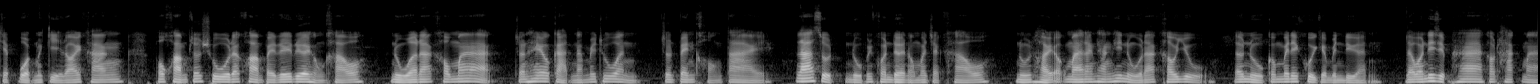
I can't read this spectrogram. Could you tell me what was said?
เจ็บปวดมากี่ร้อยครั้ง เพราะความเจ้าชู้และความไปเรื่อยๆของเขา หนูรักเขามาก จนให้โอกาสนับไม่ถ้วน จนเป็นของตาย ล่าสุดหนูเป็นคนเดินออกมาจากเขา หนูถอยออกมาทั้งๆที่หนูรักเขาอยู่ แล้วหนูก็ไม่ได้คุยกันเป็นเดือน แล้ววันที่ 15เขาทักมา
